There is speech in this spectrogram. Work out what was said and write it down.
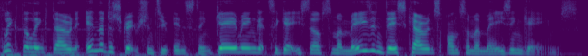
Click the link down in the description to Instant Gaming to get yourself some amazing discounts on some amazing games.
